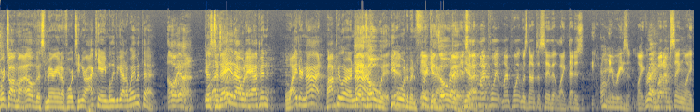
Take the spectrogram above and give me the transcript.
we're talking about Elvis marrying a 14 year old. I can't even believe he got away with that. Oh yeah, Because Well, today right. that would have happened, white or not, popular or not. Yeah, it's over with. People Yeah. would have been Yeah, freaking it's out. over Right. with. And so Yeah. that my point my point was not to say that like that is the only reason. Like Right. but I'm saying like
